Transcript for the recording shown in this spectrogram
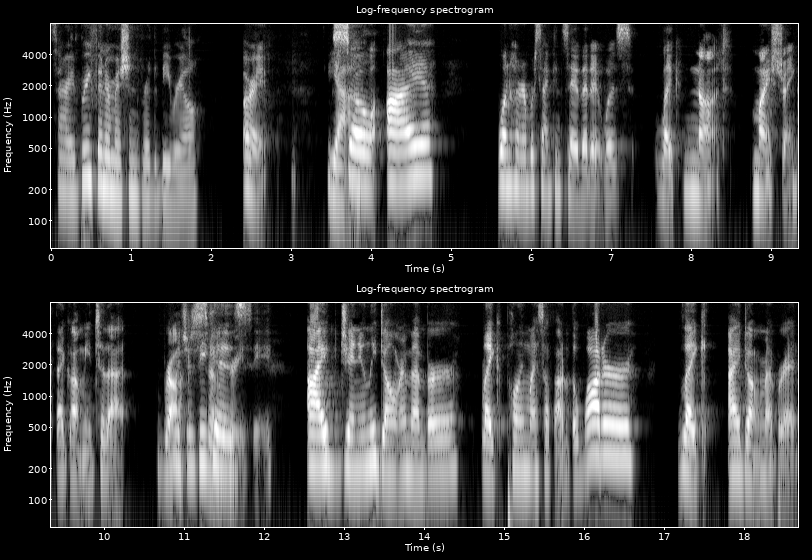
Sorry, brief intermission for the BeReal. All right. Yeah. So I 100% can say that it was like not my strength that got me to that rock which is because so crazy. I genuinely don't remember like pulling myself out of the water like I don't remember it.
